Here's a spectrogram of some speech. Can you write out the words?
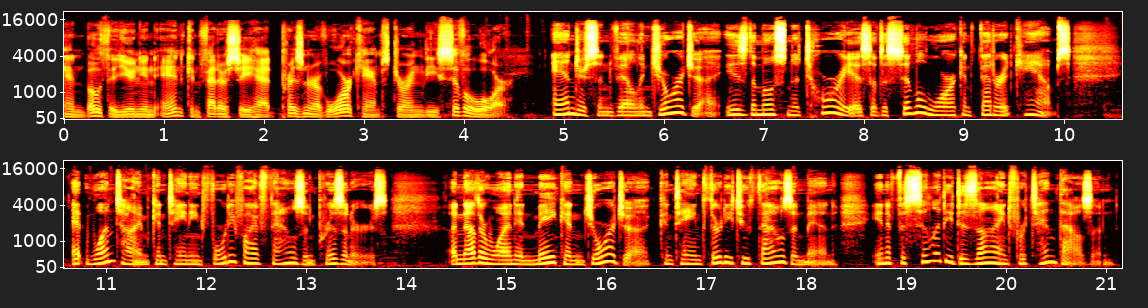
and both the Union and Confederacy had prisoner of war camps during the Civil War. Andersonville in Georgia is the most notorious of the Civil War Confederate camps, at one time containing 45,000 prisoners. Another one in Macon, Georgia, contained 32,000 men in a facility designed for 10,000.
